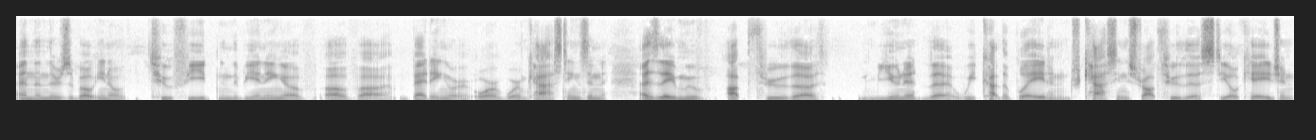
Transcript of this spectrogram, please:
and then there's about you know two feet in the beginning of of uh, bedding or or worm castings, and as they move up through the unit, the we cut the blade and castings drop through the steel cage, and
